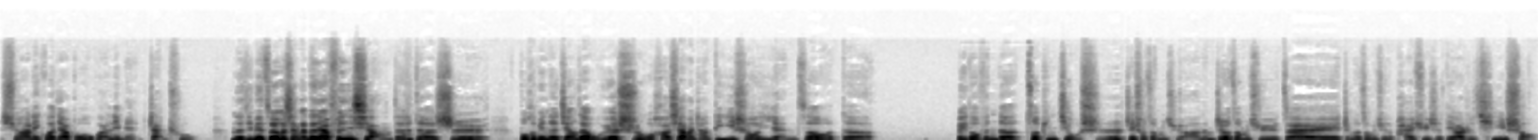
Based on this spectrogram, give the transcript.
匈牙利国家博物馆里面展出。那今天最后想跟大家分享的呢，是波赫宾的将在五月十五号下半场第一首演奏的贝多芬的作品九十这首奏鸣曲啊。那么这首奏鸣曲在整个奏鸣曲的排序是第二十七首。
